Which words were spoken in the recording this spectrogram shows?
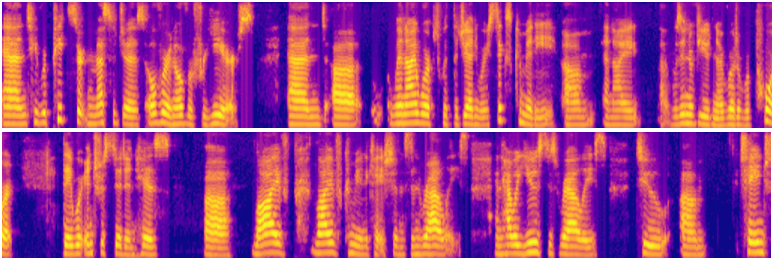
and he repeats certain messages over and over for years. And uh, when I worked with the January 6th committee um, and I, I, was interviewed and I wrote a report, they were interested in his uh, live live communications and rallies and how he used his rallies to um, change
